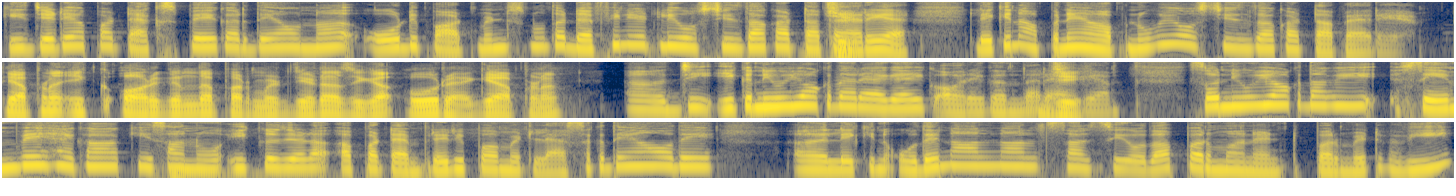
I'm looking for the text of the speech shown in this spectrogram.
ਕਿ ਜਿਹੜੇ ਆਪਾਂ ਟੈਕਸ ਪੇ ਕਰਦੇ ਆ ਉਹਨਾਂ ਉਹ ਡਿਪਾਰਟਮੈਂਟਸ ਨੂੰ ਤਾਂ ਡੈਫੀਨੇਟਲੀ ਉਸ ਚੀਜ਼ ਦਾ ਘਾਟਾ। ਪੈ ਰਿਹਾ ਹੈ। ਲੇਕਿਨ ਆਪਣੇ ਆਪ ਨੂੰ ਵੀ ਉਸ ਚੀਜ਼ ਦਾ ਘਾਟਾ ਪੈ ਰਿਹਾ ਹੈ। ਤੇ ਆਪਣਾ ਇੱਕ ਆਰਗਨ ਦਾ ਪਰਮਿਟ ਜਿਹੜਾ ਸੀਗਾ ਉਹ ਰਹਿ ਗਿਆ ਆਪਣਾ? ਜੀ ਇੱਕ ਨਿਊਯਾਰਕ ਦਾ ਰਹਿ ਗਿਆ ਇੱਕ ਓਰੇਗਨ ਦਾ। ਰਹਿ ਗਿਆ। ਸੋ ਨਿਊਯਾਰਕ ਦਾ ਵੀ ਸੇਮ ਵੇ ਹੈਗਾ ਕਿ ਸਾਨੂੰ ਇੱਕ ਜਿਹੜਾ ਆਪਾਂ ਟੈਂਪਰੇਰੀ ਪਰਮਿਟ ਲੈ ਸਕਦੇ ਹਾਂ ਉਹਦੇ ਲੇਕਿਨ ਉਹਦੇ ਨਾਲ ਨਾਲ ਅਸੀਂ ਉਹਦਾ ਪਰਮਾਨੈਂਟ ਪਰਮਿਟ ਵੀ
